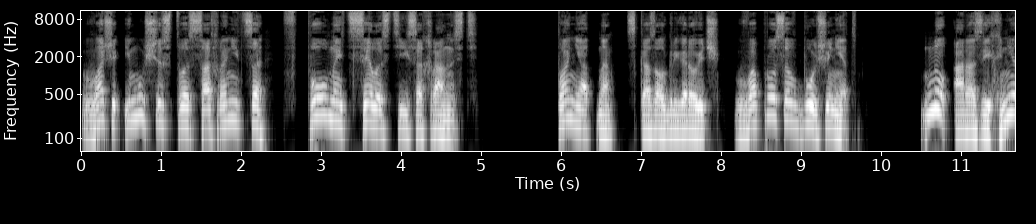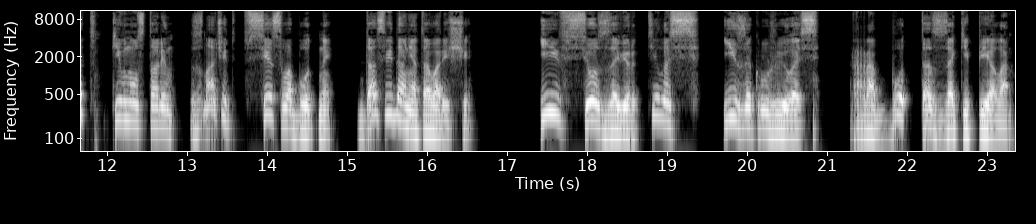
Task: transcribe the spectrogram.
ваше имущество сохранится в полной целости и сохранности. «Понятно», – сказал Григорович, – «вопросов больше нет». «Ну, а раз их нет», – кивнул Сталин, – «значит, все свободны. До свидания, товарищи». И все завертелось и закружилось. Работа закипела.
